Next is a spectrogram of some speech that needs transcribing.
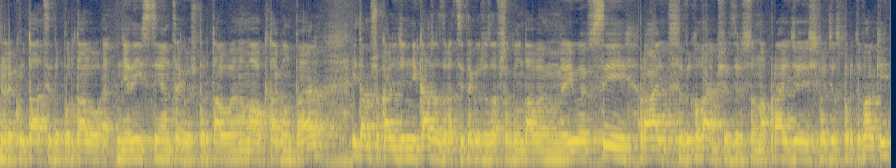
rekrutację do portalu, e, nieistniejącego już portalu MMA Octagon.pl i tam szukali dziennikarza z racji tego, że zawsze oglądałem UFC, Pride, wychowałem się zresztą na Pride, jeśli chodzi o sporty walki.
